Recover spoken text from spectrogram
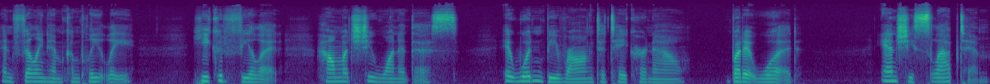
and filling him completely. He could feel it, how much she wanted this. It wouldn't be wrong to take her now, but it would. And she slapped him,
